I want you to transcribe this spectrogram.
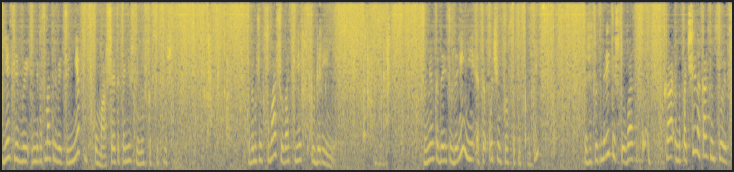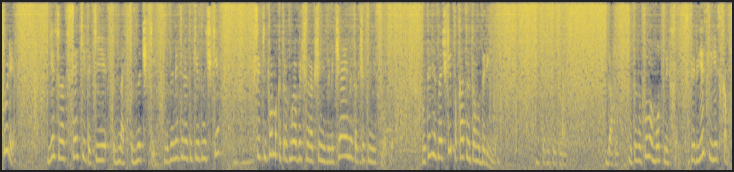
Если вы не рассматриваете не в хумаше, это, конечно, немножко все сложнее. Потому что в хумаше у вас есть ударение. В момент, когда есть ударение, это очень просто посмотреть. Значит, посмотрите, что у вас почти на каждом слове в туре есть у нас всякие такие знаки, значки. Вы заметили такие значки? Всякие формы, которых мы обычно вообще не замечаем и вообще ними смотрим. Вот эти значки показывают вам ударение. Это вот это вот. Да, вот это слово мотный хэн. Теперь, если есть камат,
